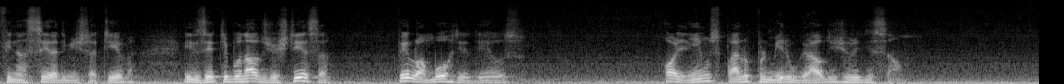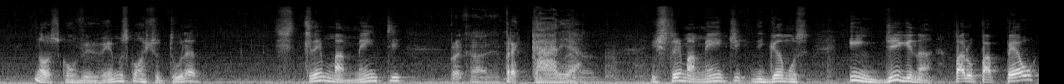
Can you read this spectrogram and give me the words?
financeira administrativa, e dizer, Tribunal de Justiça, pelo amor de Deus, olhemos para o primeiro grau de jurisdição. Nós convivemos com uma estrutura extremamente precária, precária extremamente, digamos, indigna para o papel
